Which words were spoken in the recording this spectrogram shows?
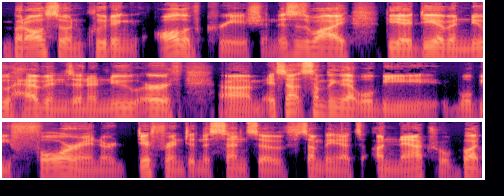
but also including all of creation. This is why the idea of a new heavens and a new earth, um, it's not something that will be will be foreign or different in the sense of something that's unnatural, but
